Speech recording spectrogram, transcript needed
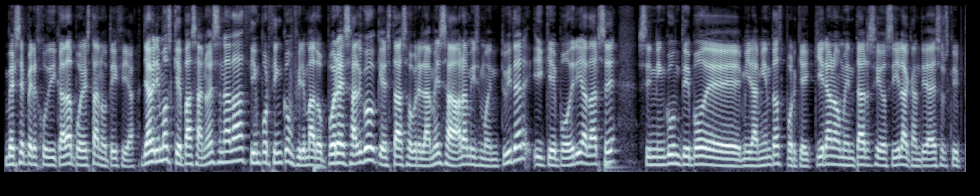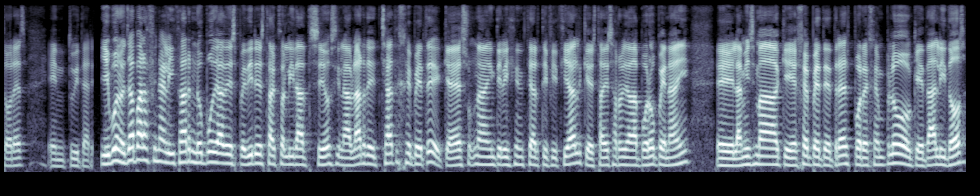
verse perjudicada por esta noticia. Ya veremos qué pasa, no es nada 100% confirmado, pero es algo que está sobre la mesa ahora mismo en Twitter y que podría darse sin ningún tipo de miramientos porque quieran aumentar sí o sí la cantidad de suscriptores en Twitter. Y bueno, ya para finalizar, no podía despedir esta actualidad SEO sin hablar de ChatGPT, que es una inteligencia artificial que está desarrollada por OpenAI, eh, la misma que GPT-3, por ejemplo, o que DALI 2,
